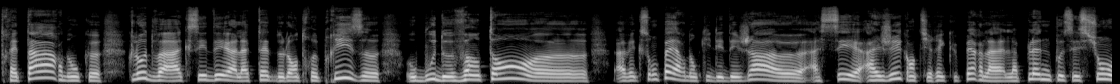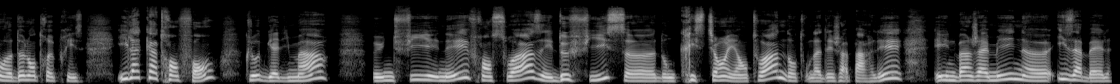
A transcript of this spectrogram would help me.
très tard, donc Claude va accéder à la tête de l'entreprise au bout de 20 ans avec son père. Donc il est déjà assez âgé quand il récupère la, la pleine possession de l'entreprise. Il a quatre enfants, Claude Gallimard, une fille aînée, Françoise, et deux fils, donc Christian et Antoine, dont on a déjà parlé et une Benjamine euh, Isabelle.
